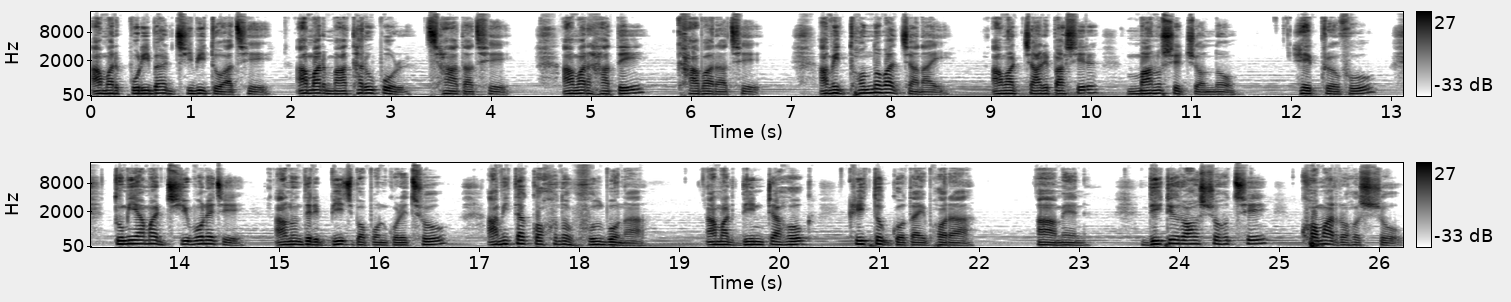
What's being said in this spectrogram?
আমার পরিবার জীবিত আছে। আমার মাথার উপর ছাদ আছে। আমার হাতে খাবার আছে। আমি ধন্যবাদ জানাই আমার চারপাশের মানুষের জন্য। হে প্রভু, তুমি আমার জীবনে যে আনন্দের বীজ বপন করেছ, আমি তা কখনো ভুলব না। আমার দিনটা হোক কৃতজ্ঞতায় ভরা। আমেন। দ্বিতীয় রহস্য হচ্ছে ক্ষমার রহস্য।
